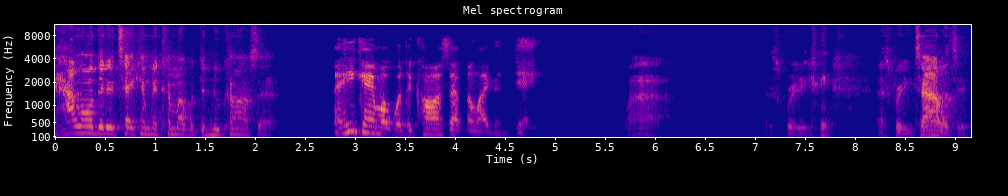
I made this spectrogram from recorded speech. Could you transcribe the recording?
How long did it take him to come up with the new concept? And he came up with the concept in like a day. Wow, that's pretty. That's pretty talented.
